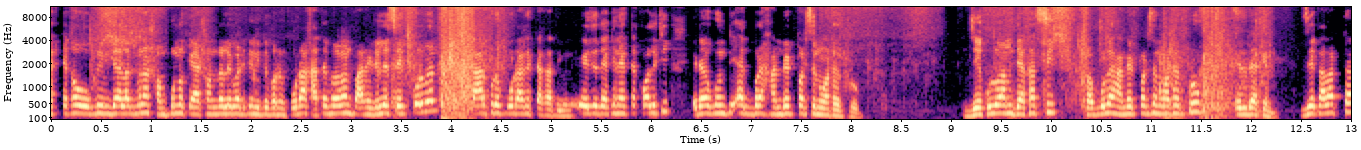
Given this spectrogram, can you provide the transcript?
এক টাকাও অগ্রিম দেওয়া লাগবে না, সম্পূর্ণ ক্যাশ অন ডেলিভারিতে নিতে পারেন। প্রোডাক্ট হাতে পাবেন, পানি ঢেলে চেক করবেন, তারপরে প্রোডাক্টের টাকা দিবেন। এই যে দেখেন একটা কোয়ালিটি এটাও কিন্তু একবার হান্ড্রেড পার্সেন্ট ওয়াটার প্রুফ যেগুলো আমি দেখাচ্ছি সবগুলো হান্ড্রেড পার্সেন্ট ওয়াটারপ্রুফ এই দেখেন যে কালারটা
